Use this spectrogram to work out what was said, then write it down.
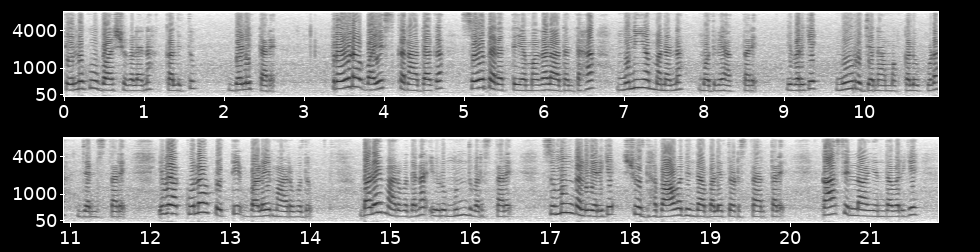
ತೆಲುಗು ಭಾಷೆಗಳನ್ನು ಕಲಿತು ಬೆಳೀತಾರೆ. ಪ್ರೌಢ ವಯಸ್ಕನಾದಾಗ ಸೋದರತ್ತೆಯ ಮಗಳಾದಂತಹ ಮುನಿಯಮ್ಮನನ್ನು ಮದುವೆ ಆಗ್ತಾರೆ. ಇವರಿಗೆ ಮೂರು ಜನ ಮಕ್ಕಳು ಕೂಡ ಜನಿಸ್ತಾರೆ. ಇವರ ಕುಲ ವೃತ್ತಿ ಬಳೆ ಮಾರುವುದು. ಬಳೆ ಮಾರುವುದನ್ನು ಇವರು ಮುಂದುವರಿಸ್ತಾರೆ. ಸುಮಂಗಳಿಯರಿಗೆ ಶುದ್ಧ ಭಾವದಿಂದ ಬಳೆ ತೊಡಿಸ್ತಾ ಇರ್ತಾರೆ. ಕಾಸಿಲ್ಲ ಎಂದವರಿಗೆ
